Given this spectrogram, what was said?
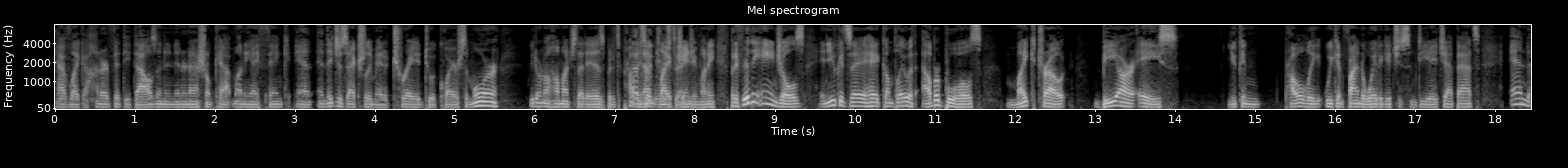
have like 150,000 in international cap money, I think, and and they just actually made a trade to acquire some more. We don't know how much that is, but it's probably That's not life changing money. But if you're the Angels and you could say, hey, come play with Albert Pujols, Mike Trout, be our ace, you can probably we can find a way to get you some DH at bats. And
